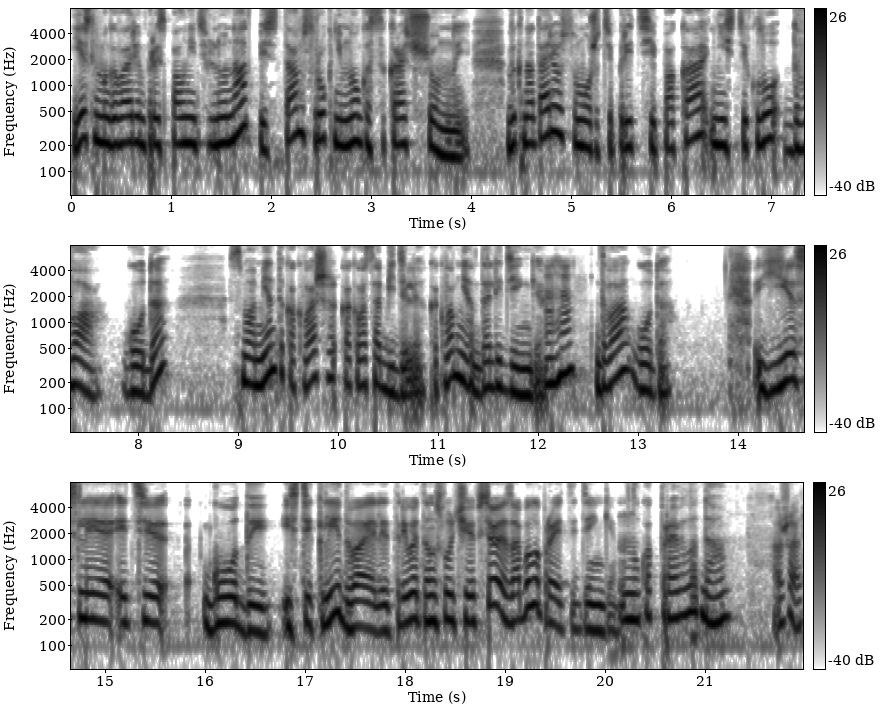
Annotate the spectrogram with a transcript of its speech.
Если мы говорим про исполнительную надпись, там срок немного сокращенный. Вы к нотариусу можете прийти, пока не истекло два года с момента, как, ваш, как вас обидели, как вам не отдали деньги. Угу. Два года. Если эти годы истекли, два или три, в этом случае все, я забыла про эти деньги? Ну, как правило, да. А жаль.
